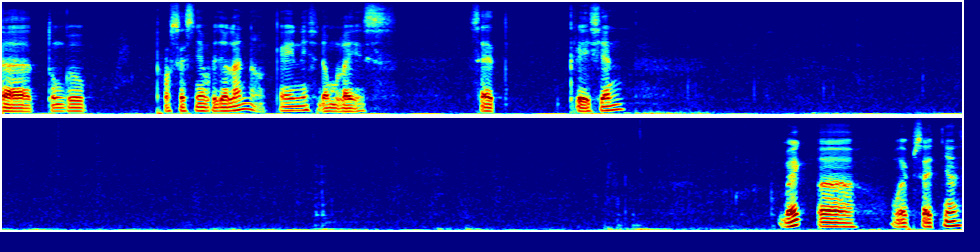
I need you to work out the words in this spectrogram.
kita tunggu prosesnya berjalan. Oke ini sudah mulai set creation. Baik uh, websitenya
